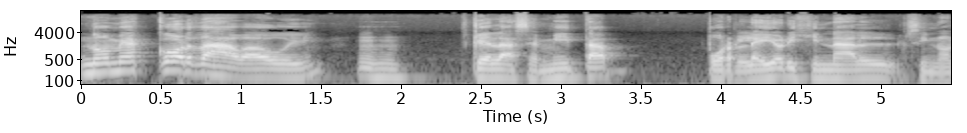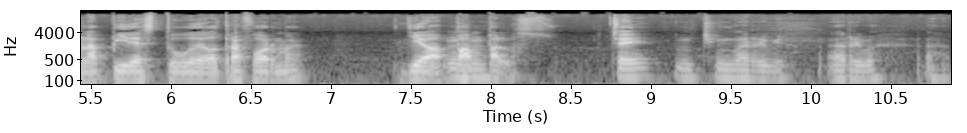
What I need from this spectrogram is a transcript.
No me acordaba, güey, Que la semita, por ley original, si no la pides tú de otra forma, lleva Ujú. pápalos. Sí, un chingo arriba, arriba. Ajá.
